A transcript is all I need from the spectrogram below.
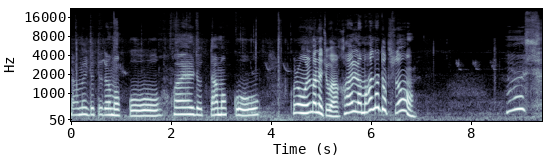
나물도 뜯어먹고 과일도 따먹고. 그럼 얼마나 좋아? 과일 나무 하나도 없어. 아씨.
